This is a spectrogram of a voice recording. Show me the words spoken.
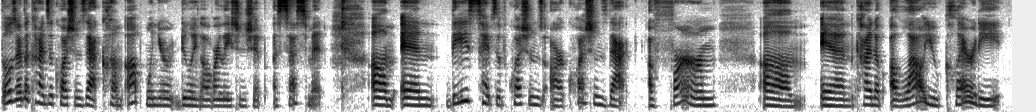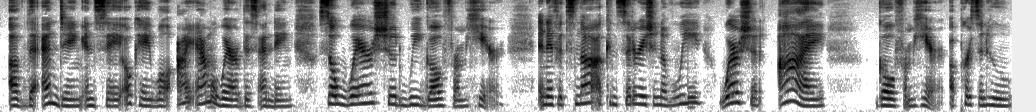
Those are the kinds of questions that come up when you're doing a relationship assessment. Um, and these types of questions are questions that affirm um, and kind of allow you clarity of the ending and say, okay, well, I am aware of this ending. So where should we go from here? And if it's not a consideration of we, where should I go from here? A person who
